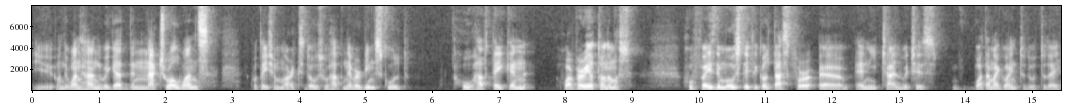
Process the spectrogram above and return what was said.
you, on the one hand, we get the natural ones, quotation marks, those who have never been schooled, who have taken, who are very autonomous, who face the most difficult task for uh, any child, which is what am I going to do today?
